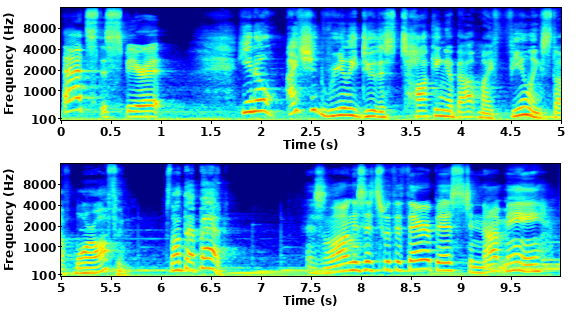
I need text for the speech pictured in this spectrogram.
That's the spirit. You know, I should really do this talking about my feeling stuff more often. It's not that bad. As long as it's with a therapist and not me.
